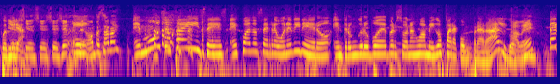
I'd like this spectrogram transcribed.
pues mira. cien, cien, cien, cien. Eh, ¿Vamos a empezar hoy? En muchos países es cuando se reúne dinero entre un grupo de personas o amigos para comprar algo. A ver. Pero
